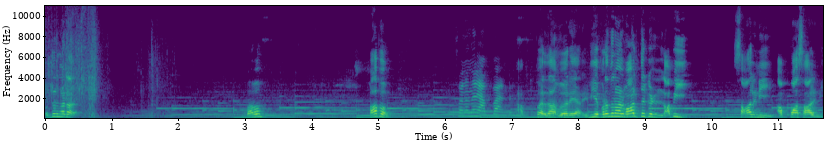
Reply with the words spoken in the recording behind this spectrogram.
ஒத்துரும் காட்டாத. பாபம். பாப்பம் அப்பான்ட்டு அப்பர் தான் வேற யார். இனிய பிறந்தநாள் வாழ்த்துக்கள் அபி. சாலினி அப்பா சாலினி.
